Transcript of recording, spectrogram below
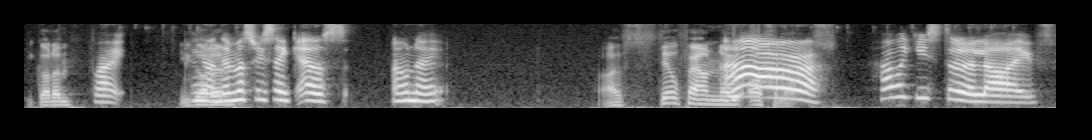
You got him. Right. You Hang on, there must be something else. Oh no. I've still found no Ah! ocelots. How are you still alive?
